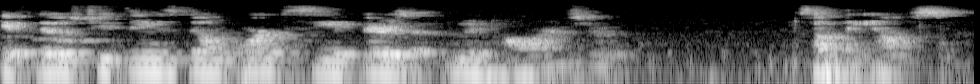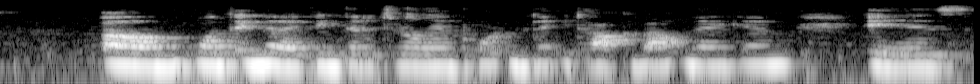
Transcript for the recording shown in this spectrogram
If those two things don't work, see if there's a food intolerance or something else. Um, one thing that I think that it's really important that you talk about, Megan, is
